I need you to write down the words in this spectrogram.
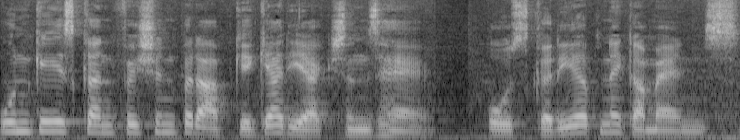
उनके इस कन्फेशन पर आपके क्या रिएक्शंस हैं? पोस्ट करिए अपने कमेंट्स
